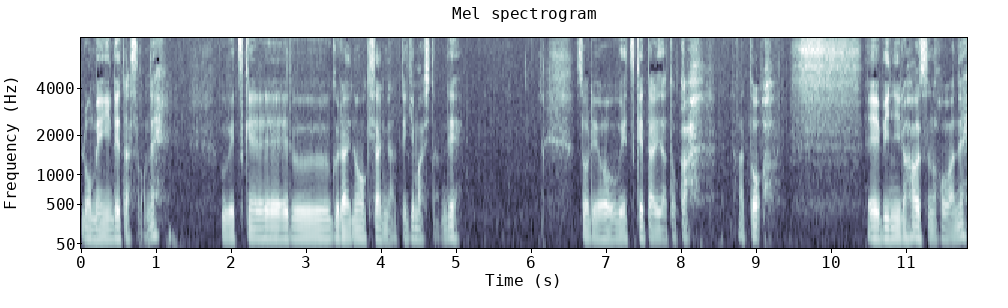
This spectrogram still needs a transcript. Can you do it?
ロメインレタスをね植え付けるぐらいの大きさになってきましたんでそれを植え付けたりだとかあと、えー、ビニールハウスの方はね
